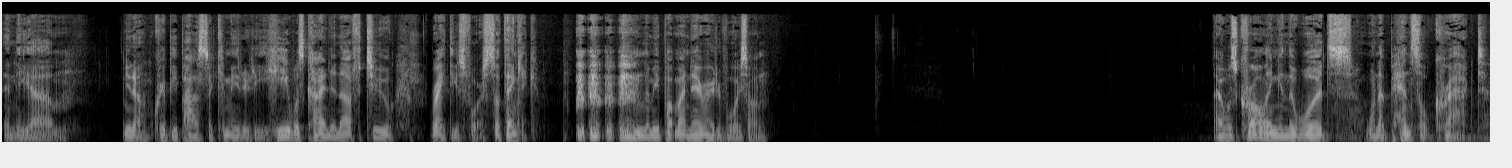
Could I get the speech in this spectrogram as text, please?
in the um, you know, creepypasta community. He was kind enough to write these for us. So thank you. Let me put my narrator voice on. I was crawling in the woods when a pencil cracked.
